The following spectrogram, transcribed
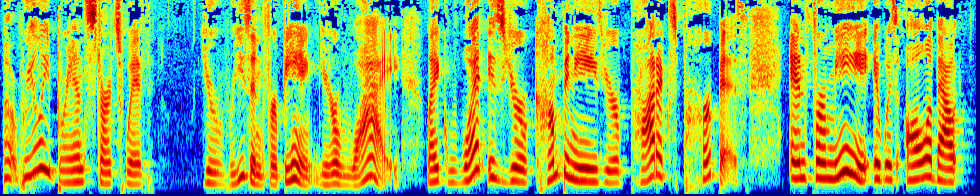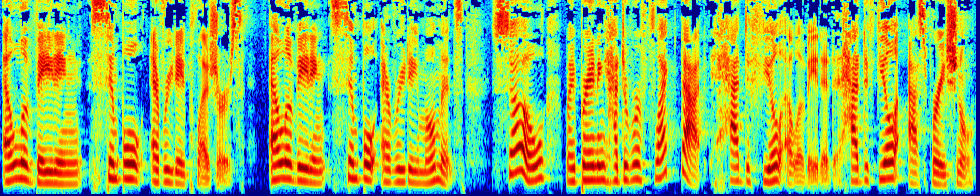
But really, brand starts with your reason for being, your why. Like, what is your company's, your product's purpose? And for me, it was all about elevating simple everyday pleasures elevating simple everyday moments. So my branding had to reflect that. It had to feel elevated. It had to feel aspirational.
